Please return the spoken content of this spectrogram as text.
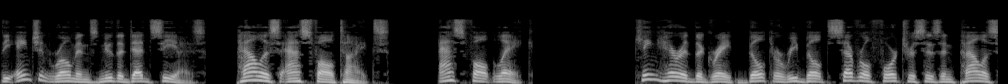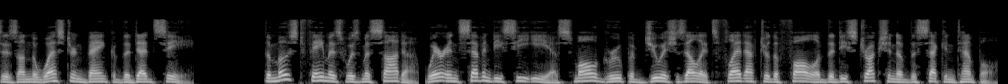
The ancient Romans knew the Dead Sea as Palus Asphaltites, asphalt lake. King Herod the Great built or rebuilt several fortresses and palaces on the western bank of the Dead Sea. The most famous was Masada, where in 70 CE a small group of Jewish zealots fled after the fall of the destruction of the Second Temple.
